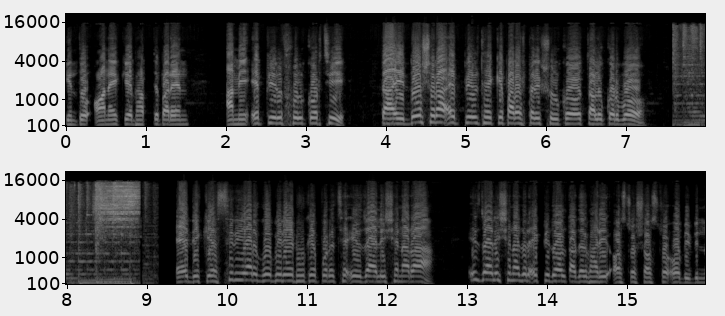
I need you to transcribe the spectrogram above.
কিন্তু অনেকে ভাবতে পারেন, আমি এপ্রিল ফুল করছি, তাই দোসরা এপ্রিল থেকে পারস্পরিক শুল্ক চালু করব। এদিকে সিরিয়ার গভীরে ঢুকে পড়েছে ইসরায়েলি সেনারা। ইসরায়েলি সেনাদের একটি দল তাদের ভারী অস্ত্রশস্ত্র ও বিভিন্ন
